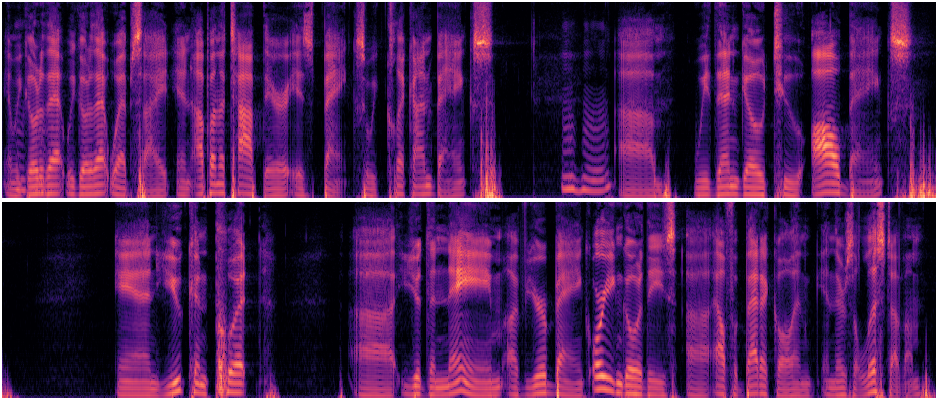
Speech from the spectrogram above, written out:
and we go to that we go to that website, and up on the top there is banks. So we click on banks. mm-hmm. Um, we then go to all banks, and you can put uh, your, the name of your bank, or you can go to these uh, alphabetical, and, and there's a list of them.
